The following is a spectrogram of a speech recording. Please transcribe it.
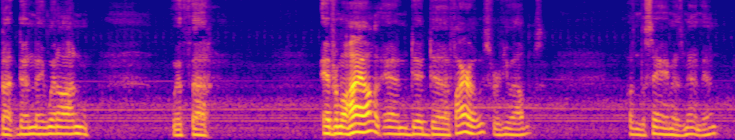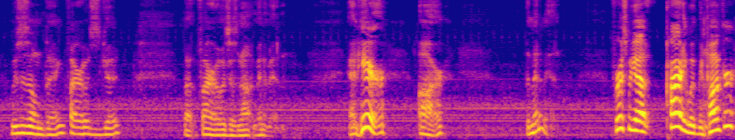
but then they went on with uh, Ed from Ohio and did uh, Firehose for a few albums. Wasn't the same as Minutemen. It was his own thing. Firehose is good, but Firehose is not Minutemen. And here are the Minutemen. First, we got Party With Me Punker.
